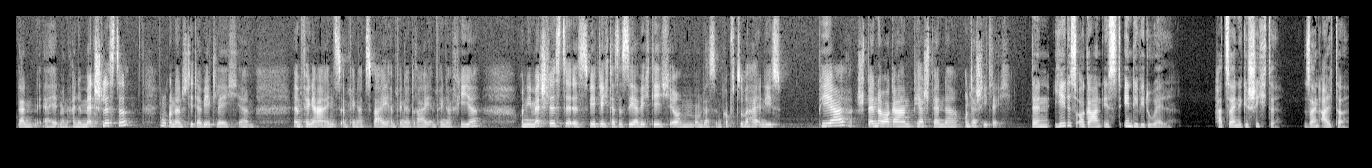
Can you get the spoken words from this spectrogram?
Dann erhält man eine Matchliste und dann steht da wirklich ähm, Empfänger 1, Empfänger 2, Empfänger 3, Empfänger 4. Und die Matchliste ist wirklich, das ist sehr wichtig, um, um das im Kopf zu behalten, die ist per Spenderorgan, per Spender unterschiedlich. Denn jedes Organ ist individuell, hat seine Geschichte, sein Alter,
